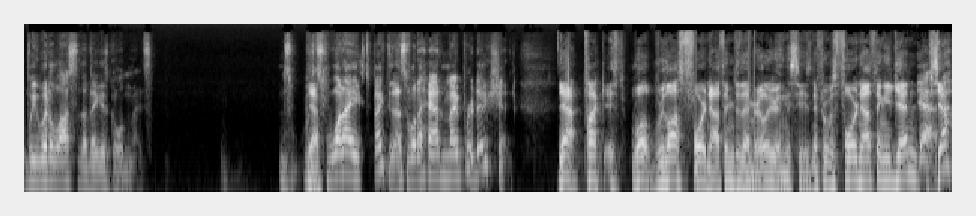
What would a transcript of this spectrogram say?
we would have lost to the Vegas Golden Knights. It's, Yeah. it's what I expected. That's what I had in my prediction. Yeah, fuck. It's, well, we lost four nothing to them earlier in the season. If it was four nothing again, Yeah. yeah.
